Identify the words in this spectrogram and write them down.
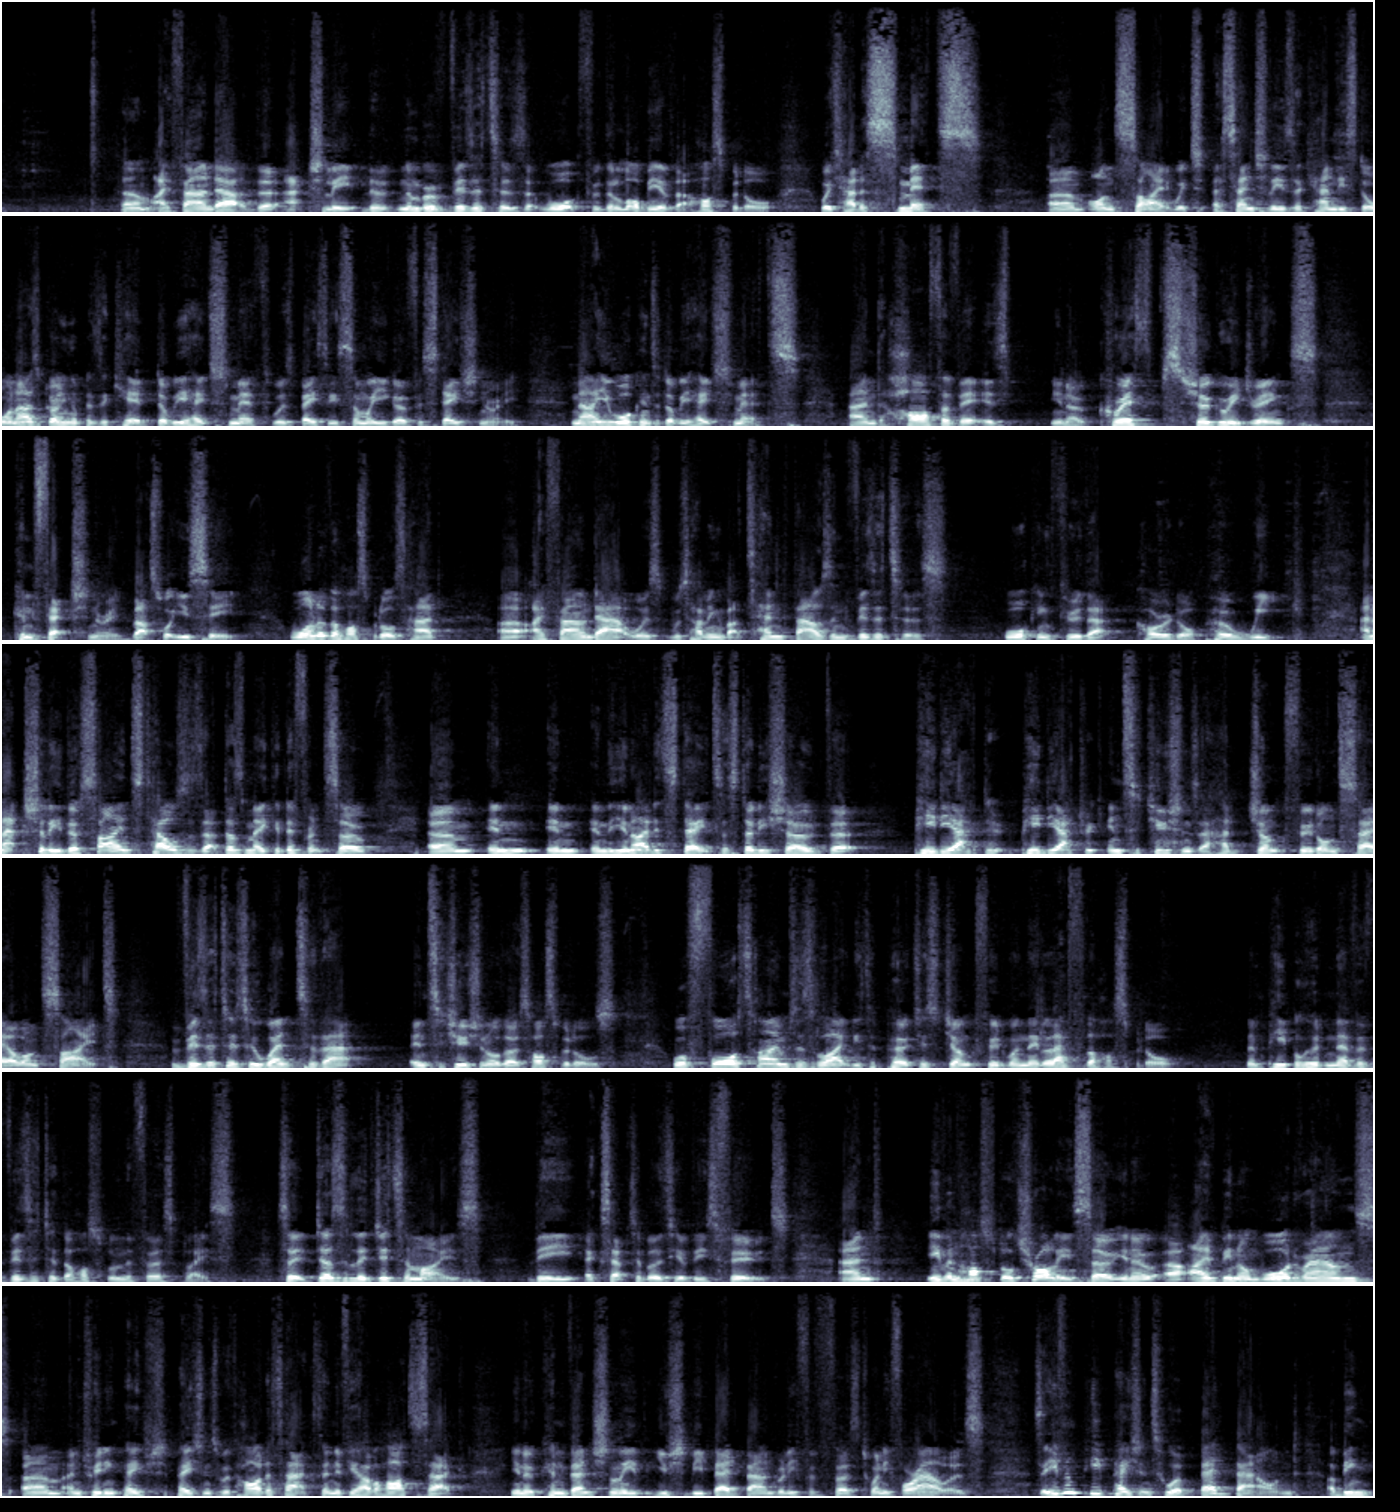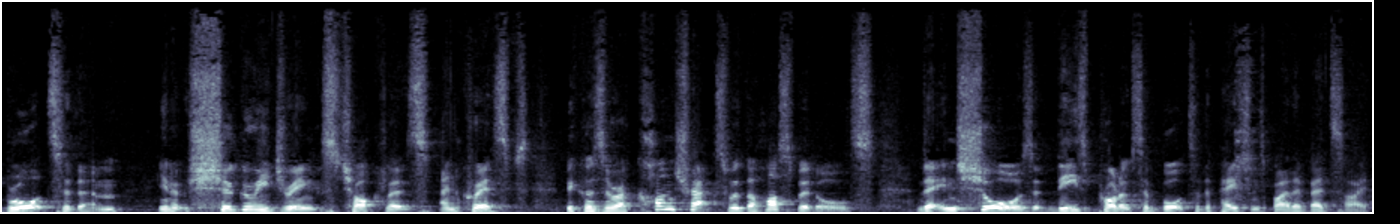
um, I found out that actually the number of visitors that walked through the lobby of that hospital, which had a Smith's um, on site, which essentially is a candy store. When I was growing up as a kid, W.H. Smith was basically somewhere you go for stationery. Now you walk into W.H. Smith's, and half of it is, you know, crisps, sugary drinks, confectionery. That's what you see. One of the hospitals had, uh, I found out, was, was having about 10,000 visitors walking through that corridor per week. And actually, the science tells us that does make a difference. So, um, in, in, in the United States, a study showed that pediatric, pediatric institutions that had junk food on sale on site, visitors who went to that institution or those hospitals were four times as likely to purchase junk food when they left the hospital than people who'd never visited the hospital in the first place. So it does legitimize the acceptability of these foods. And even hospital trolleys. So, you know, uh, I've been on ward rounds um, and treating pa patients with heart attacks, and if you have a heart attack, you know, conventionally you should be bedbound really for the first 24 hours. So even patients who are bedbound are being brought to them, you know, sugary drinks, chocolates, and crisps, because there are contracts with the hospitals that ensures that these products are brought to the patients by their bedside.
